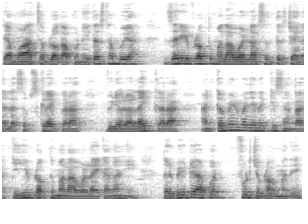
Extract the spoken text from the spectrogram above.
त्यामुळे आजचा ब्लॉग आपण इथंच थांबूया. जर हे ब्लॉग तुम्हाला आवडला असेल तर चॅनलला सबस्क्राईब करा व्हिडिओला लाईक करा आणि कमेंटमध्ये नक्की सांगा की ही ब्लॉग तुम्हाला आवडला आहे का नाही. तर भेटूया आपण पुढच्या ब्लॉगमध्ये.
